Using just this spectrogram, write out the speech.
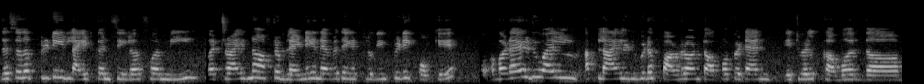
this is a pretty light concealer for me. But right now after blending and everything it's looking pretty okay. What I'll do I'll apply a little bit of powder on top of it and it will cover the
